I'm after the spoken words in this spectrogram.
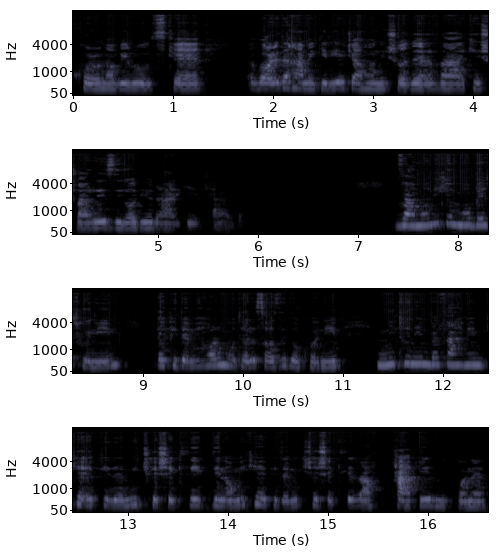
کرونا ویروس که وارد همهگیری جهانی شده و کشورهای زیادی رو درگیر کرده. زمانی که ما بتونیم اپیدمی ها رو مطالعه سازی بکنیم می‌تونیم بفهمیم که اپیدمی چه شکلی دینامیک اپیدمی چه شکلی رفت تغییر می‌کنه.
